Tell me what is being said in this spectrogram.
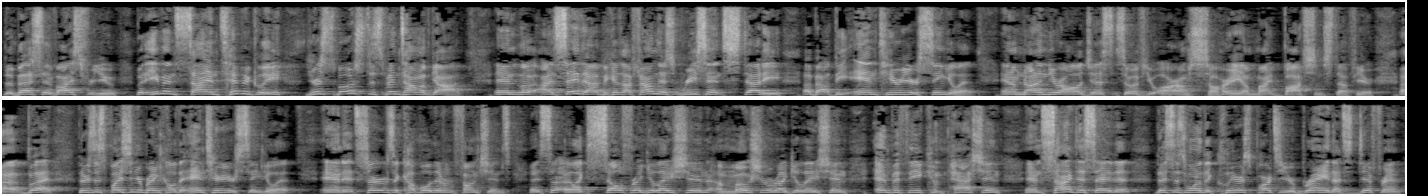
the best advice for you. But even scientifically, you're supposed to spend time with God. And look, I say that because I found this recent study about the anterior cingulate. And I'm not a neurologist, so if you are, I'm sorry. I might botch some stuff here. Uh, but there's this place in your brain called the anterior cingulate, and it serves a couple of different functions. It's like self-regulation, emotional regulation, empathy, compassion. And scientists say that this is one of the clearest parts of your brain brain that's different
